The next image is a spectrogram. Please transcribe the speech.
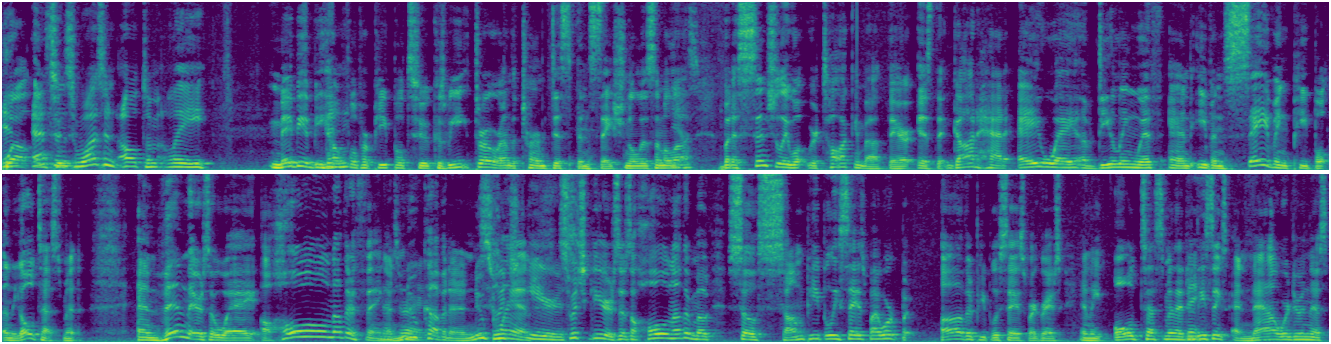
in Well, and to- essence, wasn't ultimately. Maybe it'd be helpful for people to, because we throw around the term dispensationalism a lot, Yes. but essentially what we're talking about there is that God had a way of dealing with and even saving people in the Old Testament. And then there's a way, a whole nother thing, That's a new covenant, a new plan. Switch plan. gears. Switch gears. There's a whole other mode. So some people he saves by work, but other people he saves by grace. In the Old Testament, they did these things, and now we're doing this.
